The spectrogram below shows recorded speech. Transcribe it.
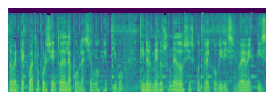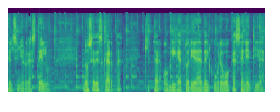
94% de la población objetivo tiene al menos una dosis contra el COVID-19, dice el señor Gastelum. No se descarta quitar obligatoriedad del cubrebocas en entidad.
